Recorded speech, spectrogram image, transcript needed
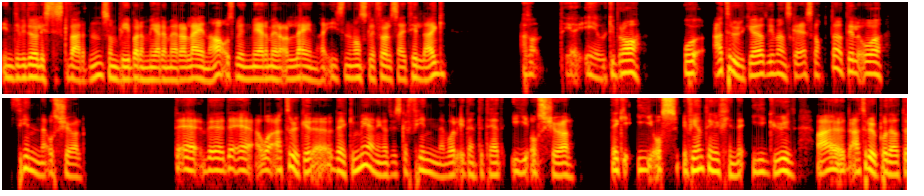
individualistisk verden som blir bare mer og mer alene, og så blir en mer og mer alene i sine vanskelige følelser i tillegg. Altså, det er jo ikke bra. Og jeg tror ikke at vi mennesker er skapt til å finne oss sjøl. Det er, det er, og jeg tror ikke, det er ikke meningen at vi skal finne vår identitet i oss sjøl. Det er ikke i oss. Vi finner ting vi finner i Gud. Jeg, jeg tror på det at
